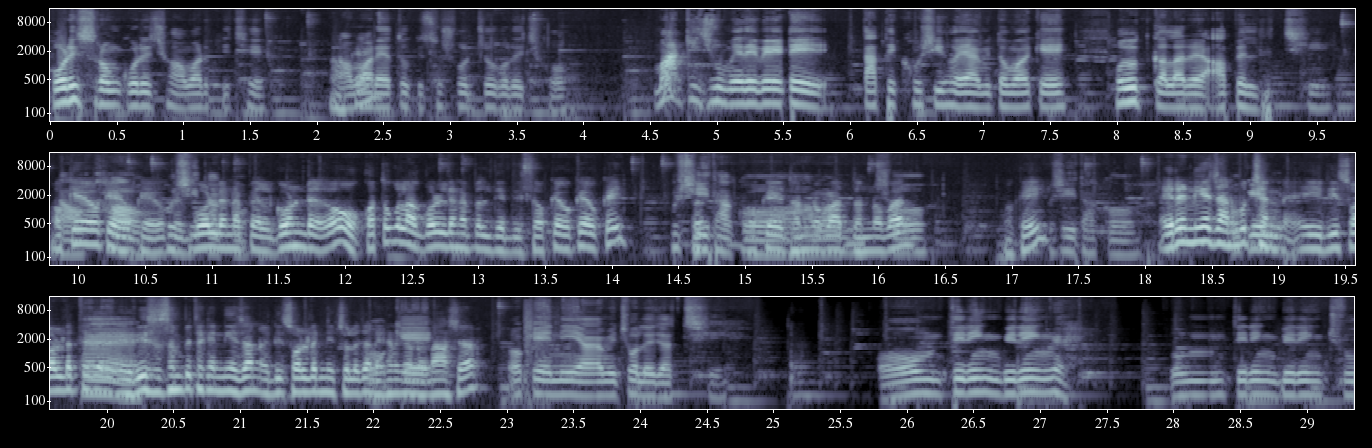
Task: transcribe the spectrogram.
পরিশ্রম করেছ আমার পিছে. আমার এত কিছু সহ্য করেছ। মা কিছু মেরে বেটে তাতে খুশি হয়ে আমি তোমাকে হলুদ কালারের আপেল দিচ্ছি। Okay okay okay okay golden apple golden ও কতগুলা গোল্ডেন আপেল দিয়ে দিছে? ওকে ওকে ওকে। খুশি থাকো Okay, ধন্যবাদ, ধন্যবাদ। ওকে। খুশি থাকো। এটা নিয়ে যান বুঝছেন? এই রিসল্টের থেকে হ্যাঁ। রিস এসএমপি থেকে নিয়ে যান রিসল্টের নিয়ে চলে যান এখানে না আসে আর ওকে নিয়ে আমি চলে যাচ্ছি। ওম তিরিং বিরিং ওম তিরিং বিরিং চু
